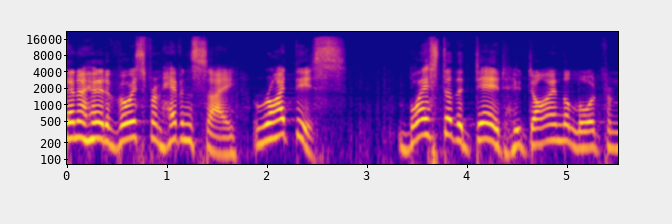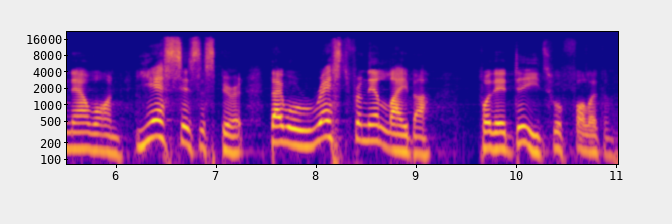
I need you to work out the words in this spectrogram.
Then I heard a voice from heaven say, Write this Blessed are the dead who die in the Lord from now on. Yes, says the Spirit, they will rest from their labor, for their deeds will follow them.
